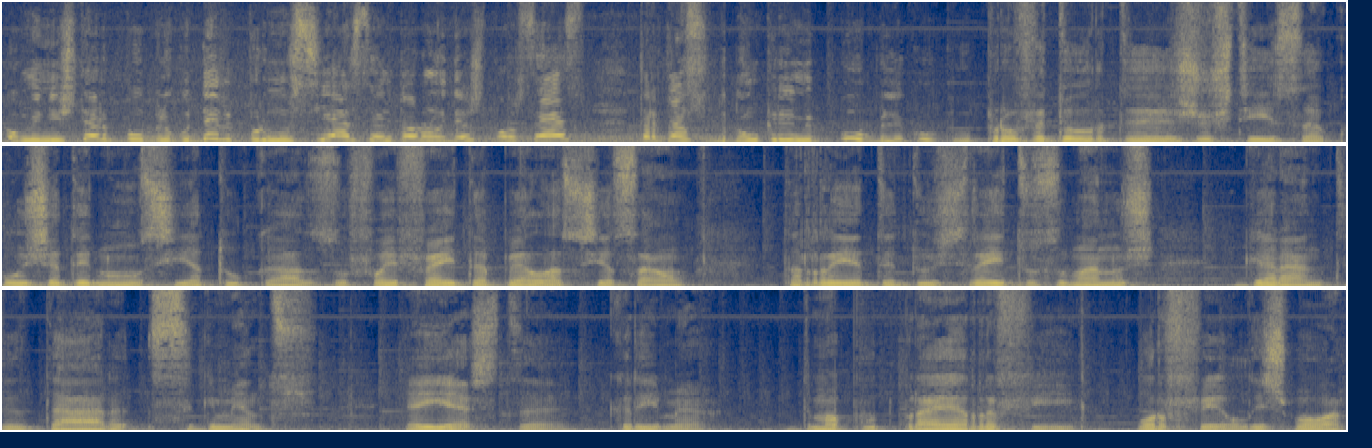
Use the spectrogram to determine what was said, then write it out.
o Ministério Público deve pronunciar-se em torno deste processo, tratando-se de um crime público. O provedor de justiça, cuja denúncia do caso foi feita pela Associação da Rede dos Direitos Humanos, garante dar seguimento a este crime de Maputo para a RFI, Orfeu, Lisboa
